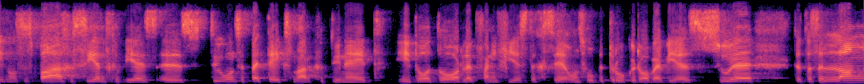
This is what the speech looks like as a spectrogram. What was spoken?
en ons is baie geseënd gewees is toe ons dit by Texmark gedoen het, het daar dadelik van die feeste gesê ons wil betrokke daarbey wees. So dit was 'n lang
